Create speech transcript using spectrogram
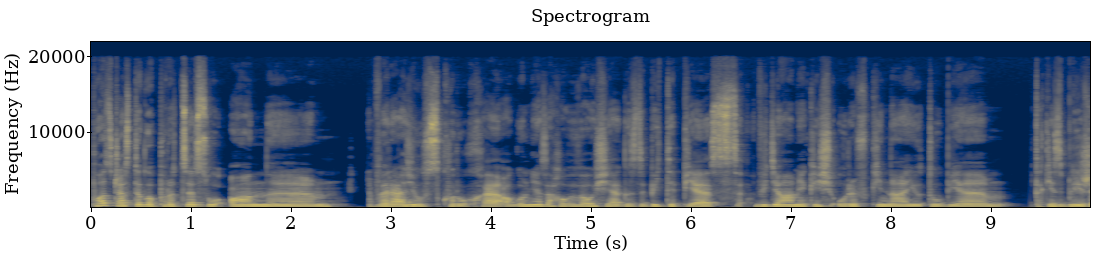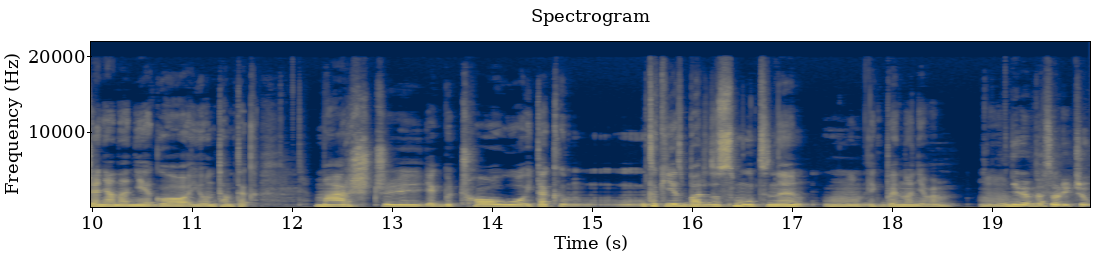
Podczas tego procesu on wyraził skruchę, ogólnie zachowywał się jak zbity pies. Widziałam jakieś urywki na YouTubie, takie zbliżenia na niego i on tam tak marszczy jakby czoło i tak taki jest bardzo smutny. Mm, jakby, no nie wiem. Mm. Nie wiem na co liczył.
